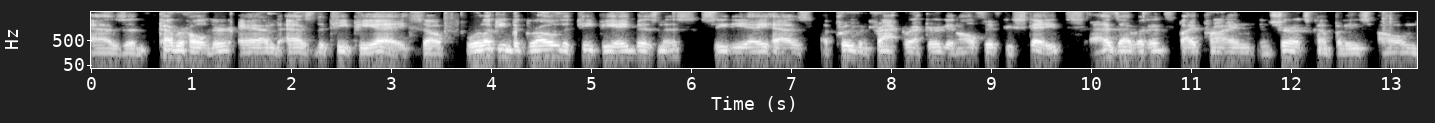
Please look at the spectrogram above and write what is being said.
as a cover holder and as the TPA. So we're looking to grow the TPA business. CDA has a proven track record in all 50 states, as evidenced by Prime Insurance Company's own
